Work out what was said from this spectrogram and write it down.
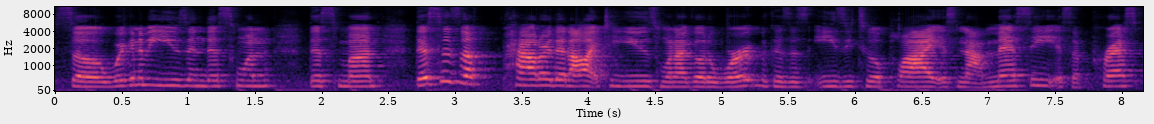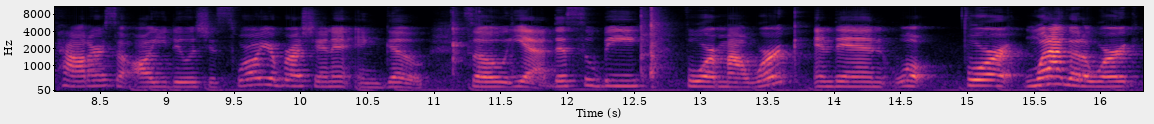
So we're going to be using this one this month. This is a powder that I like to use when I go to work because it's easy to apply. It's not messy. It's a pressed powder. So all you do is just swirl your brush in it and go. So yeah, this will be for my work. And then, well, for when I go to work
